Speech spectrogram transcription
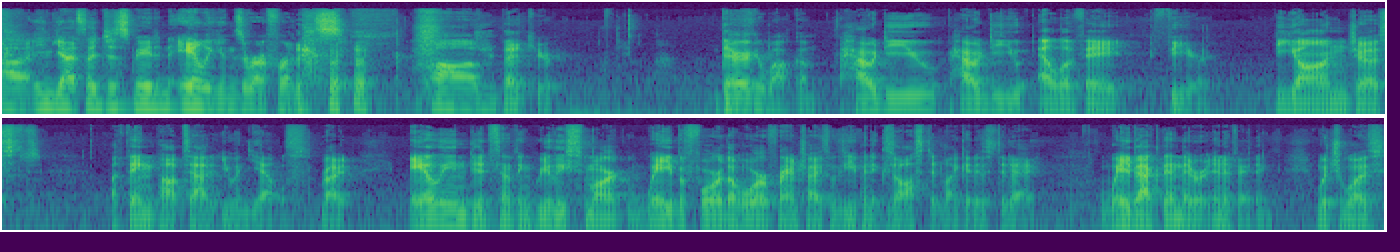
Uh, and yes, I just made an aliens reference. um, Thank you. There, you're welcome. how do you how do you elevate fear beyond just a thing pops out at you and yells right alien did something really smart way before the horror franchise was even exhausted like it is today way back then they were innovating which was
